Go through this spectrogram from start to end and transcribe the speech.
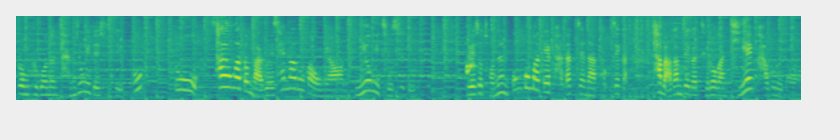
그럼 그거는 단종이 될 수도 있고 또 사용하던 마루에 새 마루가 오면 이염이 질 수도 있고 그래서 저는 꼼꼼하게 바닥재나 벽재가 다 마감재가 들어간 뒤에 가구를 넣어요.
